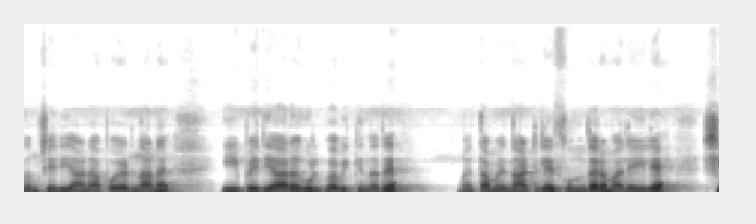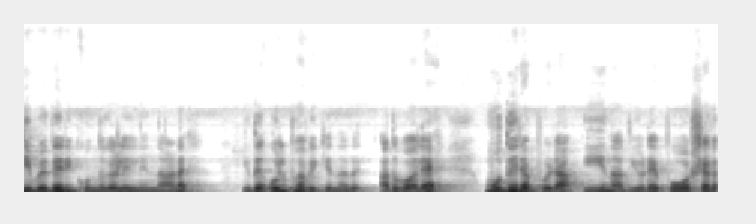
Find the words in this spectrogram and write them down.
അതും ശരിയാണ്. അപ്പോൾ എവിടുന്നാണ് ഈ പെരിയാർ ഉത്ഭവിക്കുന്നത്? തമിഴ്നാട്ടിലെ സുന്ദരമലയിലെ ശിവഗിരി കുന്നുകളിൽ നിന്നാണ് ഇത് ഉത്ഭവിക്കുന്നത്. അതുപോലെ മുതിരപ്പുഴ ഈ നദിയുടെ പോഷക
